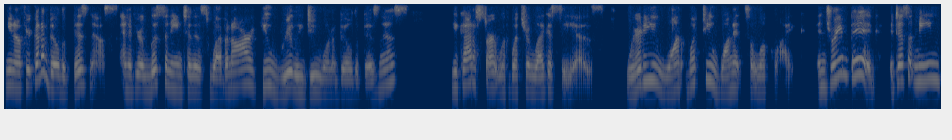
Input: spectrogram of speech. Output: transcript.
You know, if you're going to build a business and if you're listening to this webinar, you really do want to build a business, you got to start with what your legacy is. Where do you want, what do you want it to look like? And dream big. It doesn't mean,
